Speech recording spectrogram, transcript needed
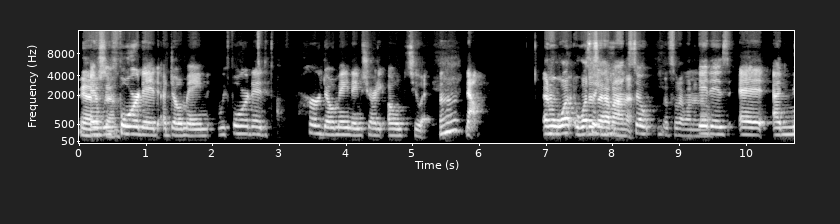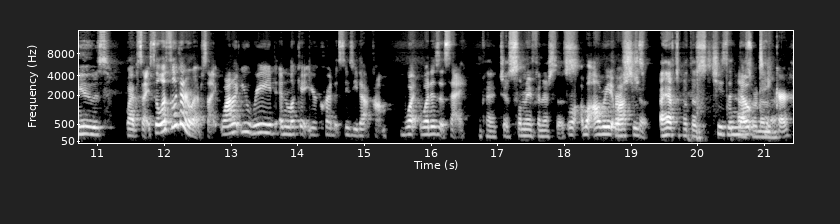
Yeah, and we forwarded a domain. We forwarded her domain name she already owned to it. Mhm. Now, And what what does so it have you- on it? So That's what I want to know. it is a, a news website. So let's look at her website. Why don't you read and look at your creditsusie.com? What what does it say? Okay, just let me finish this. Well, well I'll read it while she's I have to put this. she's a note password in there. taker.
